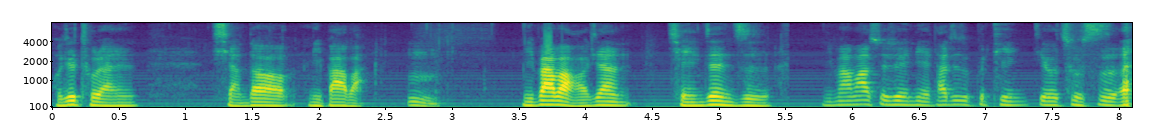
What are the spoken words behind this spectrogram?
我就突然想到你爸爸，嗯，你爸爸好像前一阵子你妈妈碎碎念，他就是不听，结果出事了，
